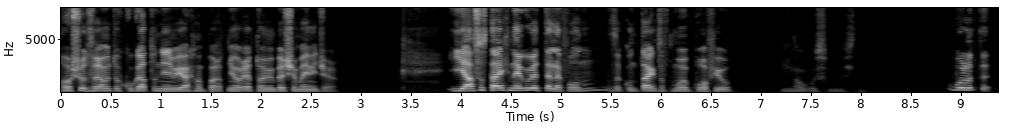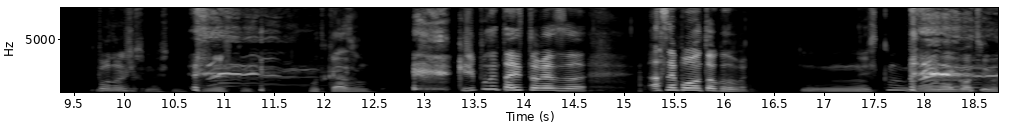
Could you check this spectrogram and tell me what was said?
Още от времето, когато ние бяхме партньори, той ми беше менеджер. И аз оставих неговия телефон за контакт в моя профил. Много смешно. Моля те, Много продължи. смешно. Не искам. Отказвам. Кажи поне тази история за... Аз не помня толкова добре. Не искам, не, не е готино.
